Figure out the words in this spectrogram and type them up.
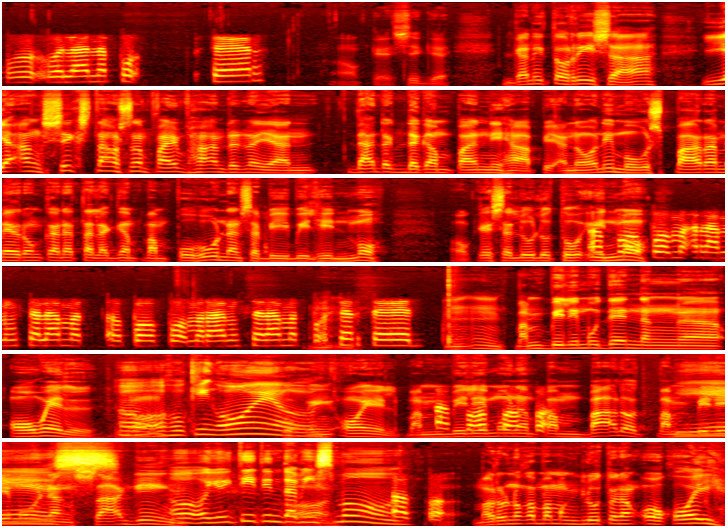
W- Wala na po, sir. Okay, sige. Ganito, Risa, ya ang 6,500 na yan, dadagdagan pa ni Happy Anonymous para meron ka na talagang pampuhunan sa bibilhin mo. Okay, sa lulutuin Opo, mo. opo, maraming salamat. Opo, opo, maraming salamat po, Mm. Sir Ted. Mm-mm. Pambili mo din ng ah, oil. Oo, no? cooking oil. Cooking oil. Pambili Opo, mo opo, ng opo. pambalot. Pambili mo Yes. ng saging. Oo, yung ititinda Oo. mismo. Opo. Marunong ka ba magluto ng okoy?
